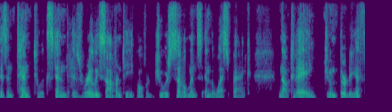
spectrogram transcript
his intent to extend Israeli sovereignty over Jewish settlements in the West Bank. Now, today, June 30th,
